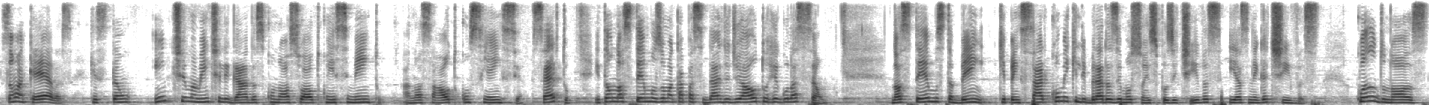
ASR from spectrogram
São aquelas que estão intimamente ligadas com o nosso autoconhecimento, a nossa autoconsciência, certo? Então nós temos uma capacidade de autorregulação. Nós temos também que pensar como equilibrar as emoções positivas e as negativas. Quando nós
